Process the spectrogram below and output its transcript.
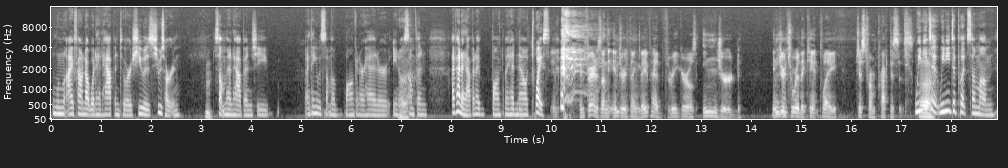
when I found out what had happened to her, she was she was hurting. Hmm. Something had happened. She, I think it was something a bonk in her head or you know something. I've had it happen. I've bonked my head now twice. In, in fairness, on the injury thing, they've had three girls injured, injured have- to where they can't play just from practices. We need to we need to put some um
